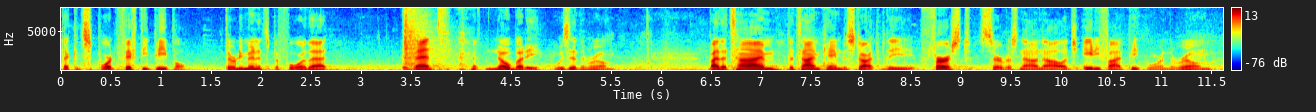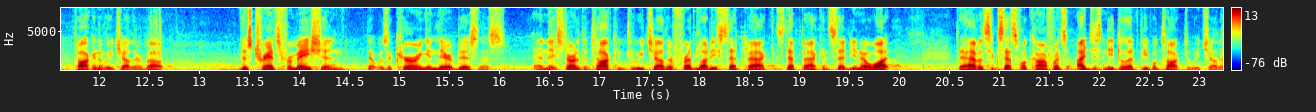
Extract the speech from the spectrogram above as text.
that could support 50 people. 30 minutes before that event, nobody was in the room. By the time the time came to start the first ServiceNow Knowledge, 85 people were in the room talking to each other about this transformation that was occurring in their business. And they started to talking to each other. Fred Luddy back, stepped back and said, you know what? To have a successful conference, I just need to let people talk to each other.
